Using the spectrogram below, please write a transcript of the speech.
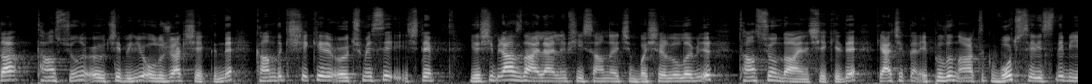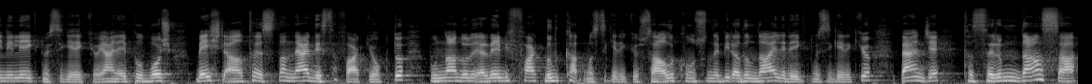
da tansiyonu ölçebiliyor olacak şeklinde. Kandaki şekeri ölçmesi işte yaşı biraz daha ilerlemiş insanlar için başarılı olabilir. Tansiyon da aynı şekilde. Gerçekten Apple'ın artık Watch serisinde bir yeniliğe gitmesi gerekiyor. Yani Apple Watch 5 ile 6 arasında neredeyse fark yoktu. Bundan dolayı araya bir farklılık katması gerekiyor. Sağlık konusunda bir adım daha ileriye gitmesi gerekiyor. Bence tasarımdansa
